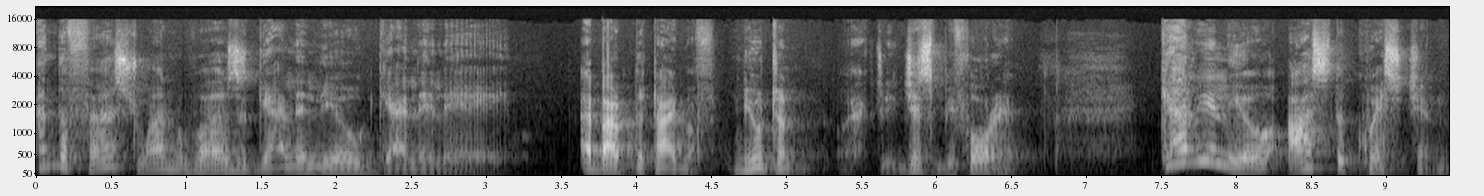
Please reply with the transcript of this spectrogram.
And the first one was Galileo Galilei, about the time of Newton, actually just before him. Galileo asked the question,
